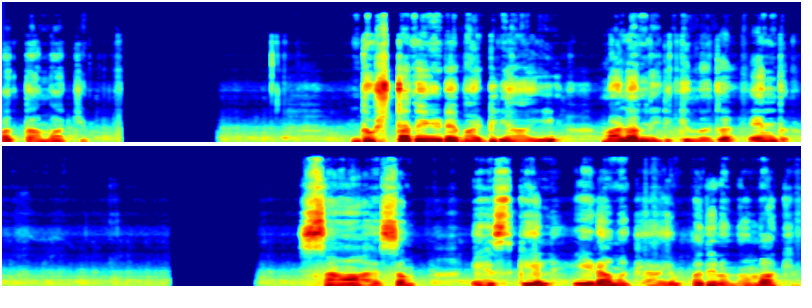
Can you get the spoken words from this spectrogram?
പത്താം വാക്യം. ദുഷ്ടതയുടെ വടിയായി വളർന്നിരിക്കുന്നത് എന്ത്? സാഹസം. എഹസ്കേൽ ഏഴാം അധ്യായം പതിനൊന്നാം വാക്യം.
